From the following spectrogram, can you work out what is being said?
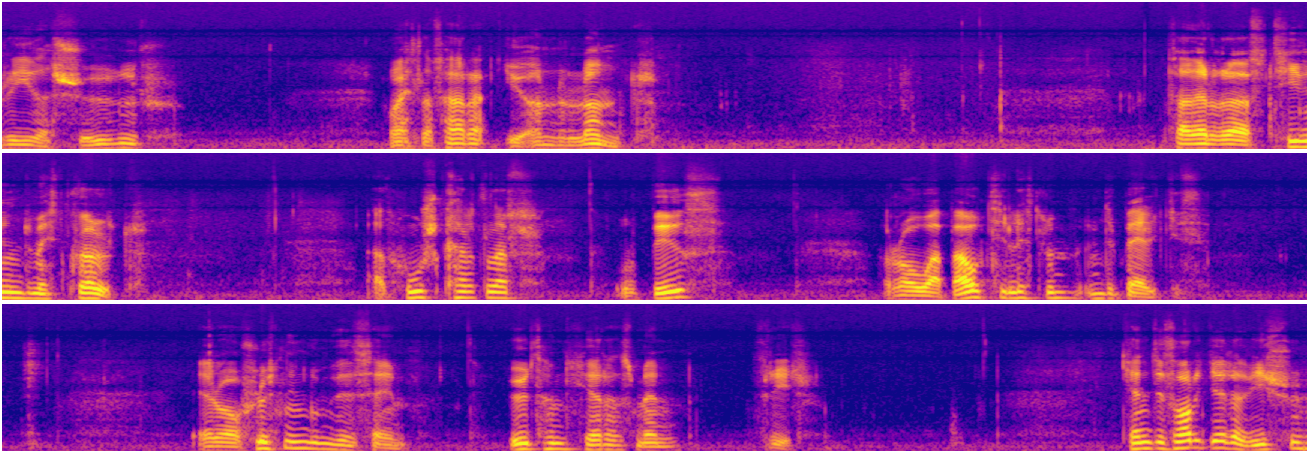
ríða suður og ætla að fara í önnu lönd. Það er að tíðindum eitt kvöld að húskarlar úr byggð róa báti litlum undir belgið. Eru á flutningum við þeim utan hérraðsmenn þrýr. Kendi Þorger að vísu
